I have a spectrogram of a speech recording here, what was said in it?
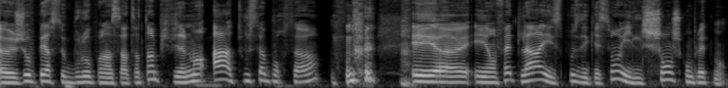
euh, j'opère ce boulot pendant un certain temps, puis finalement, ah, tout ça pour ça. et, euh, et en fait, là, ils se posent des questions et ils changent complètement.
